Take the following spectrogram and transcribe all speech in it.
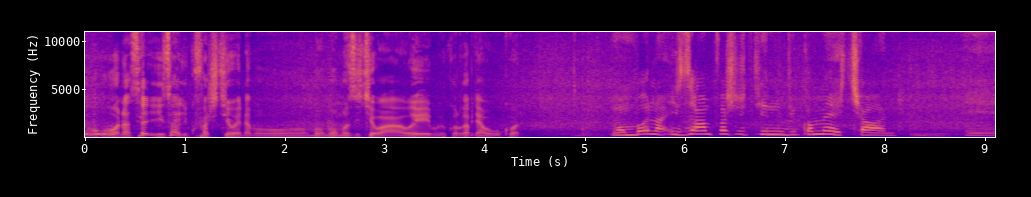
Ubu- ubona se izajya igufasha iki wenda mu- mu mu muziki wawe mu bikorwa byawe gukora? Mbona izamfasha ikintu gikomeye cyane. Eh,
